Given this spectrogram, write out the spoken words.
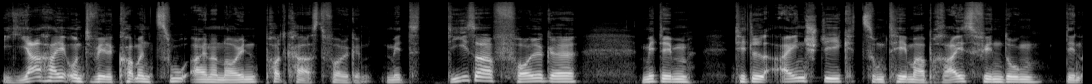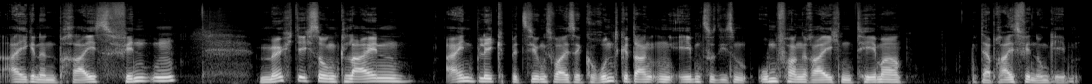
Ja, hi und willkommen zu einer neuen Podcast-Folge. Mit dieser Folge mit dem Titel Einstieg zum Thema Preisfindung, den eigenen Preis finden, möchte ich so einen kleinen Einblick bzw. Grundgedanken eben zu diesem umfangreichen Thema der Preisfindung geben.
